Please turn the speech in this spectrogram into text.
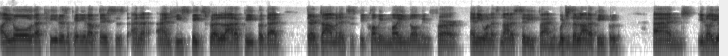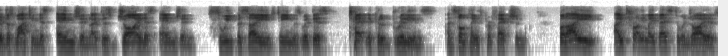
I know that Peter's opinion of this is, and and he speaks for a lot of people that their dominance is becoming mind numbing for anyone that's not a City fan, which is a lot of people. And you know, you're just watching this engine, like this joyless engine, sweep aside teams with this technical brilliance and sometimes perfection. But I I try my best to enjoy it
